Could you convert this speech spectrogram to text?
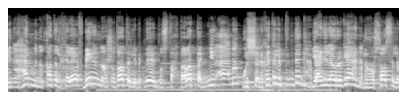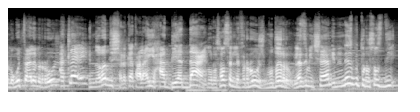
من أهم نقاط الخلاف بين الناشطات اللي بتنادي مستحضرات تجميل آمن والشركات اللي بتنتجها. يعني لو رجعنا للرصاص اللي موجود في علب الروج هتلاقي إن رد الشركات على أي حد بيدعي إن الرصاص اللي في الروج مضر ولازم يتشال إن نسبة الرصاص دي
